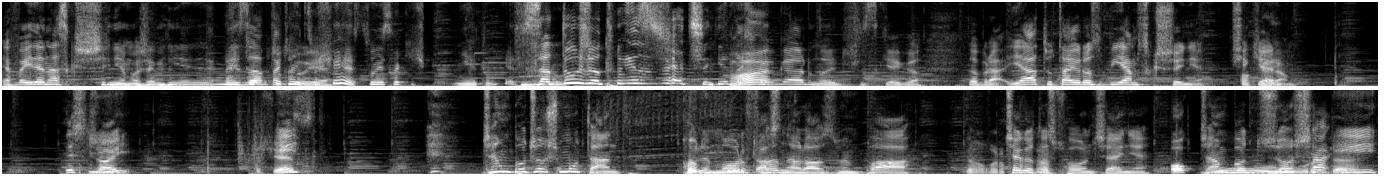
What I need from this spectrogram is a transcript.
Ja wejdę na skrzynię, może mnie nie Ej, tutaj zaatakuje. coś jest, tu jest jakiś... Nie, to nie jest Za dużo tu jest rzeczy, nie da Tak. się ogarnąć wszystkiego. Dobra, ja tutaj rozbijam skrzynię siekierą. Destroy. Coś jest? Jumbo Josh Mutant. Ale morfa mutant? znalazłem, pa. Dobra, Czego to jest połączenie? O Jumbo kurde. Josha i...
